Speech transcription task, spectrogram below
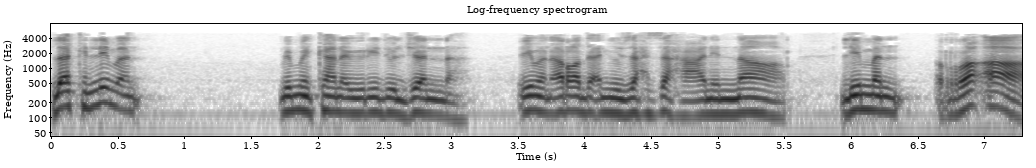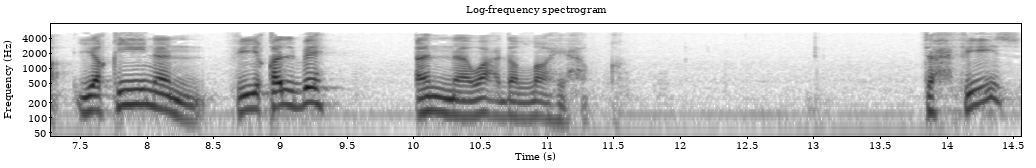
لكن لمن؟ لمن كان يريد الجنة؟ لمن أراد أن يزحزح عن النار؟ لمن رأى يقينا في قلبه أن وعد الله حق؟ تحفيز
